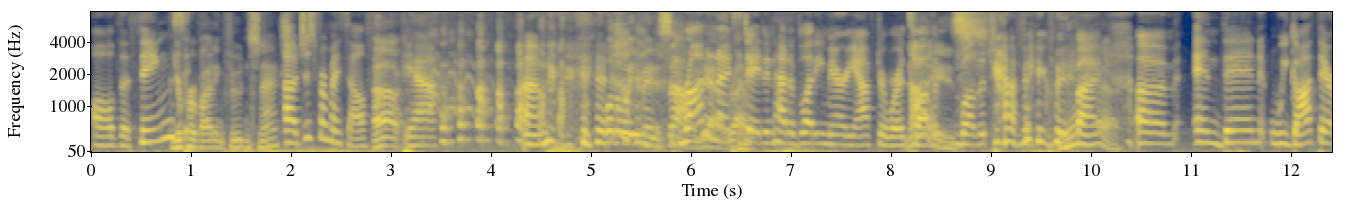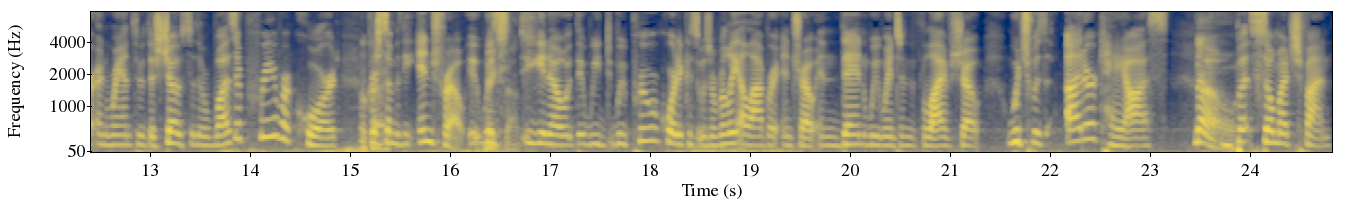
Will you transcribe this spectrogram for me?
all the things. You're providing food and snacks. uh, just for myself. Oh, okay. Yeah. well, the way you made it sound. Ron yeah, and I right. stayed and had a Bloody Mary afterwards while the while the traffic went Yeah, by. Um, and then we got there and ran through the show. So there was a pre-record Okay. for some of the intro. It was Makes sense. you know that we we pre-recorded because it was a really elaborate intro, and then we went into the live show, which was utter chaos. No. but so much fun.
